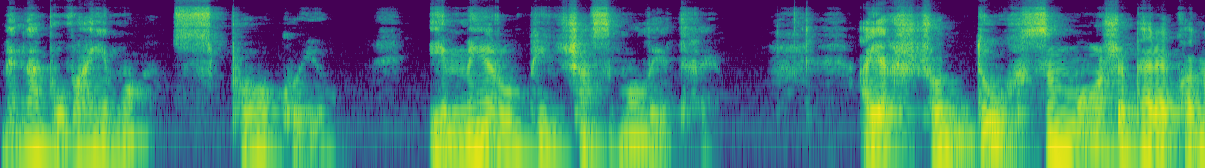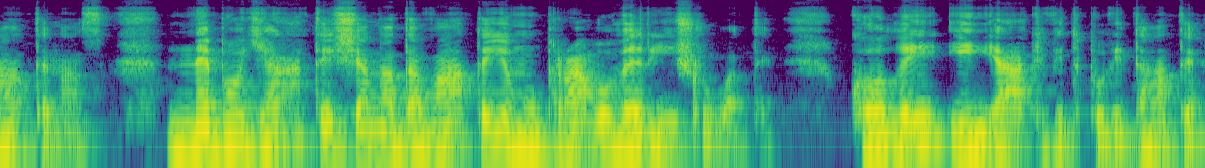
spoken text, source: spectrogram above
ми набуваємо спокою і миру під час молитви. А якщо Дух зможе переконати нас, не боятися надавати йому право вирішувати, коли і як відповідати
